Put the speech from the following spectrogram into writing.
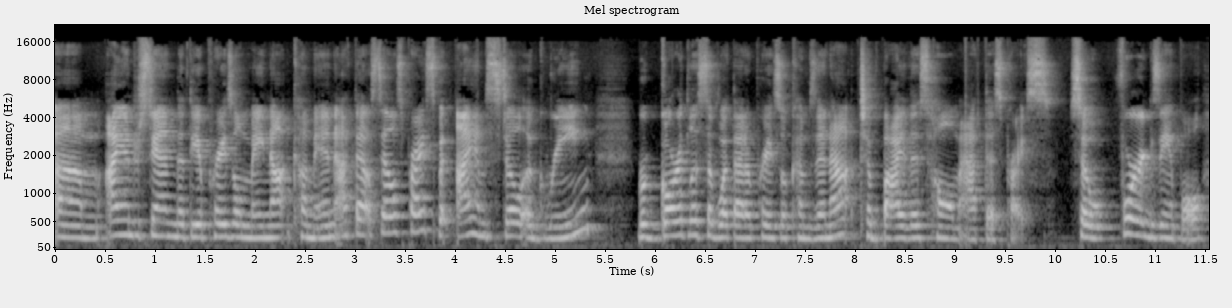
um, I understand that the appraisal may not come in at that sales price, but I am still agreeing, regardless of what that appraisal comes in at, to buy this home at this price. So, for example,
